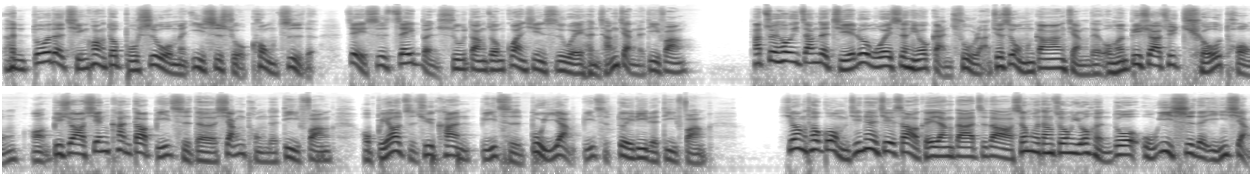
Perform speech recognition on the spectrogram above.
很多的情况都不是我们意识所控制的。这也是这本书当中惯性思维很常讲的地方。他最后一章的结论，我也是很有感触啦，就是我们刚刚讲的，我们必须要去求同哦，必须要先看到彼此的相同的地方，哦，不要只去看彼此不一样、彼此对立的地方。希望透过我们今天的介绍，可以让大家知道，生活当中有很多无意识的影响，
